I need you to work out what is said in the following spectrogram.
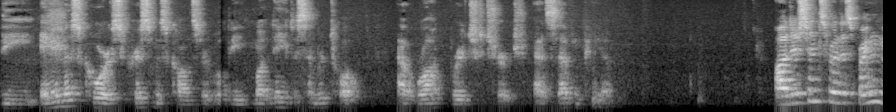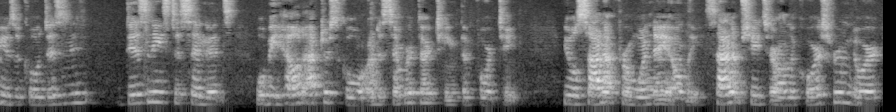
The AMS Chorus Christmas concert will be Monday, December 12th at Rockbridge Church at 7 p.m. Auditions for the spring musical Disney, Disney's Descendants will be held after school on December 13th and 14th. You will sign up for one day only. Sign up sheets are on the chorus room door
